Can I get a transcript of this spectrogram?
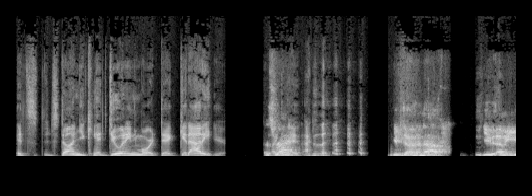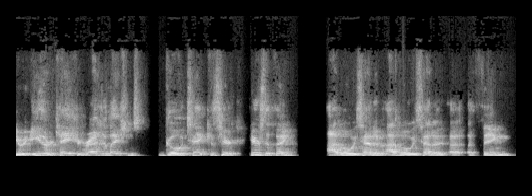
it's it's done. You can't do it anymore, Dick. Get out of here. That's like, right. I, I, You've done enough. You, I mean, you either, okay, congratulations, go take. Because here, here's the thing. I've always had a, I've always had a, a, a thing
